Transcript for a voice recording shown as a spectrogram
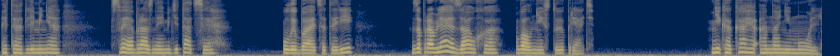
Это для меня своеобразная медитация — улыбается Тери, заправляя за ухо волнистую прядь. Никакая она не моль,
